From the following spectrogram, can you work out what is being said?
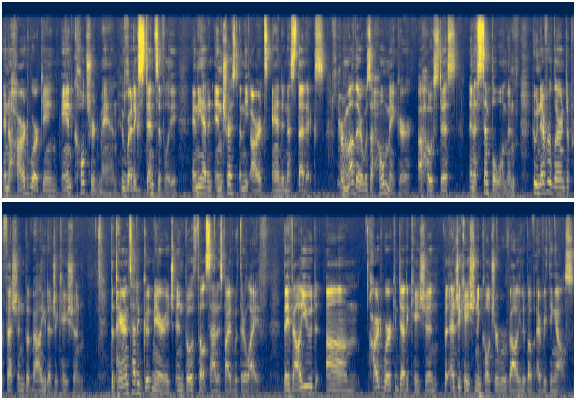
and a hardworking and cultured man who read extensively, and he had an interest in the arts and in aesthetics. Her mother was a homemaker, a hostess, and a simple woman who never learned a profession but valued education. The parents had a good marriage and both felt satisfied with their life. They valued um, hard work and dedication, but education and culture were valued above everything else.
